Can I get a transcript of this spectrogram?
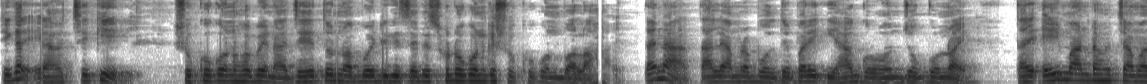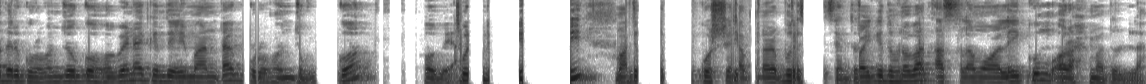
ঠিক আছে? এটা হচ্ছে কি? সূক্ষ্মকোণ হবে না। যেহেতু নব্বই ডিগ্রি সাইডে ছোট কোণকে সূক্ষ্মকোণ বলা হয়। তাই না? তাহলে আমরা বলতে পারি ইহা গ্রহণযোগ্য নয়। তাই এই মানটা হচ্ছে আমাদের গ্রহণযোগ্য হবে না, কিন্তু এই মানটা গ্রহণযোগ্য হবে। কোশ্চেন আপনারা বুঝেছেন। তো সবাইকে ধন্যবাদ। আসসালামু আলাইকুম ও রহমতুল্লাহ।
